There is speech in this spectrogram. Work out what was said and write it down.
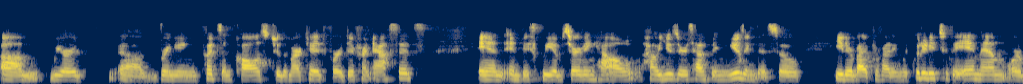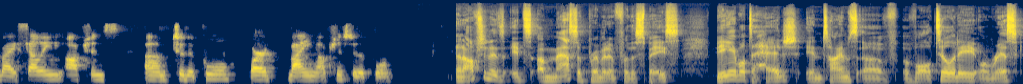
Um, we are uh, bringing puts and calls to the market for different assets and, and basically observing how, how users have been using this. So either by providing liquidity to the AMM or by selling options um, to the pool or buying options to the pool. An option is it's a massive primitive for the space. Being able to hedge in times of, of volatility or risk,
